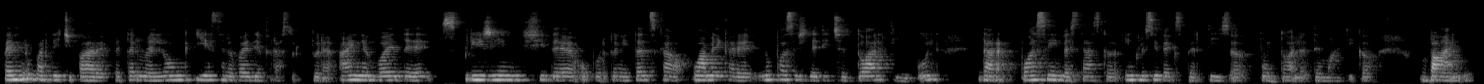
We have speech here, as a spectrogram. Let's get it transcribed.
pentru participare pe termen lung este nevoie de infrastructură. Ai nevoie de sprijin și de oportunități ca oamenii care nu pot să-și dedice doar timpul, dar poate să investească inclusiv expertiză punctuală, tematică, bani,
